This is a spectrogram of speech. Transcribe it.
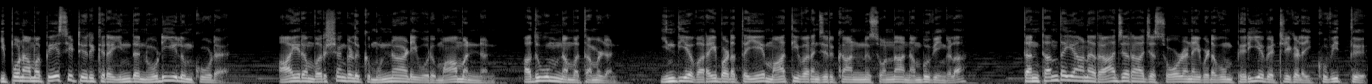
இப்போ நாம பேசிட்டு இருக்கிற இந்த நொடியிலும் கூட ஆயிரம் வருஷங்களுக்கு முன்னாடி ஒரு மாமன்னன் அதுவும் நம்ம தமிழன் இந்திய வரைபடத்தையே மாத்தி வரைஞ்சிருக்கான்னு சொன்னா நம்புவீங்களா? தன் தந்தையான ராஜராஜ சோழனை விடவும் பெரிய வெற்றிகளை குவித்து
